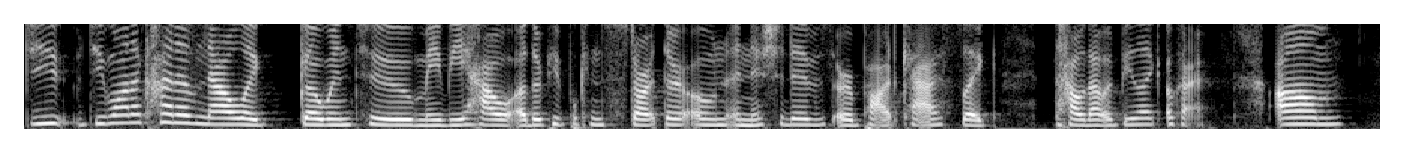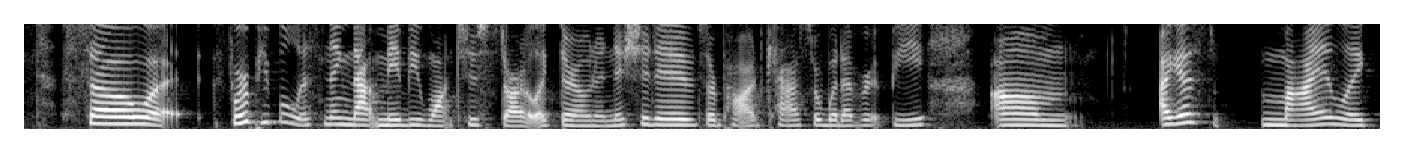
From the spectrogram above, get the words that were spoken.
do you do you want to kind of now like go into maybe how other people can start their own initiatives or podcasts like how that would be like? Okay. Um so for people listening that maybe want to start like their own initiatives or podcasts or whatever it be, um I guess my like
